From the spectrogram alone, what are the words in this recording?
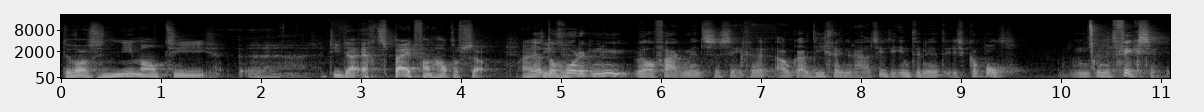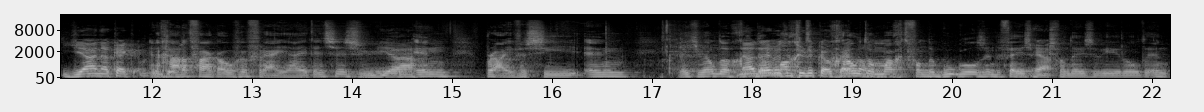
er was niemand die, uh, die daar echt spijt van had of zo. Ja, toch hoor ik nu wel vaak mensen zeggen, ook uit die generatie, het internet is kapot. We moeten het fixen. Ja, nou kijk... En dan gaat het vaak over vrijheid en censuur en privacy en... Weet je wel, de, nou, de macht, natuurlijk ook grote macht van de Googles en de Facebooks van deze wereld. En,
